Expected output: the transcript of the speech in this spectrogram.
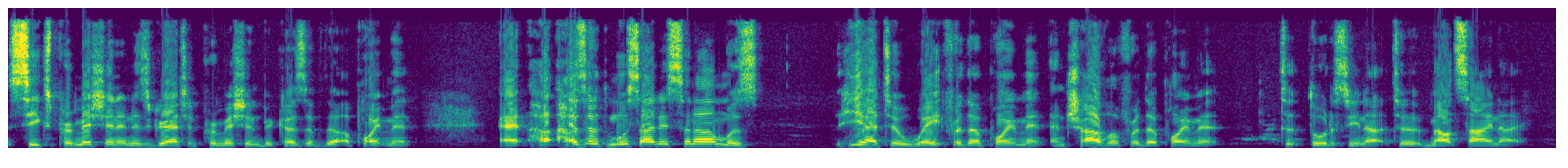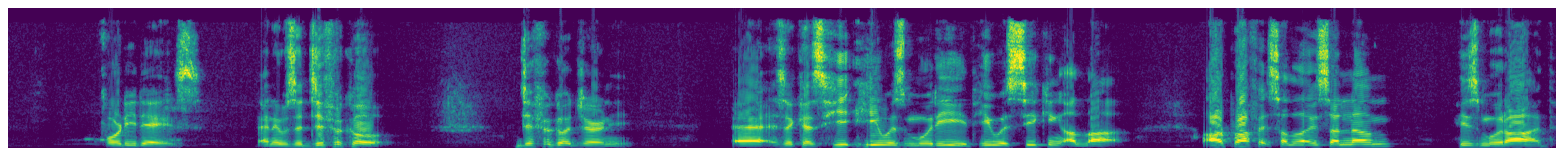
seeks permission and is granted permission because of the appointment and Hazrat Musa alayhi salam was he had to wait for the appointment and travel for the appointment to Tur to Mount Sinai 40 days and it was a difficult difficult journey uh, because he, he was murid he was seeking Allah our Prophet sallallahu he's murad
